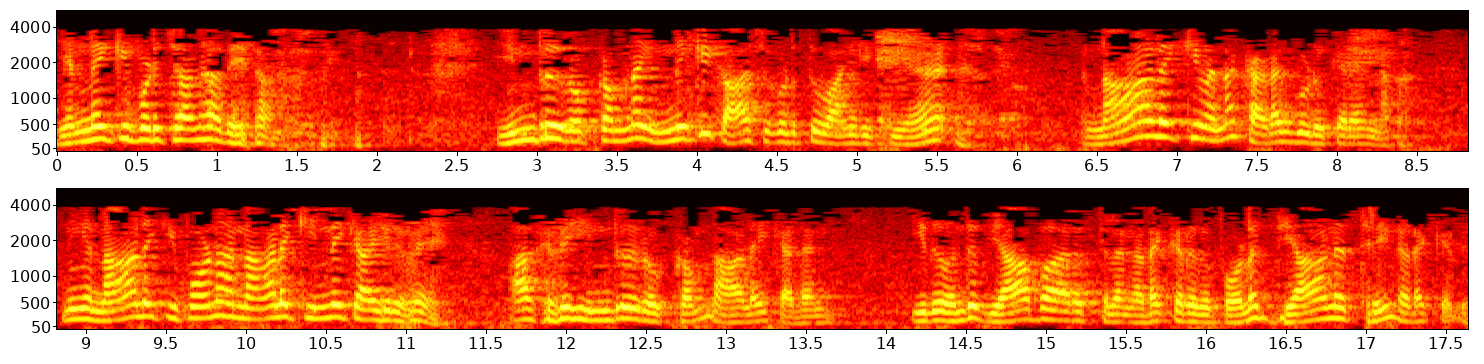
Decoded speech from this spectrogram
என்னைக்கு படிச்சாலும் அதேதான். இன்று ரொக்கம்னா இன்னைக்கு காசு கொடுத்து வாங்கிக்கிய நாளைக்கு வேணா கடன் கொடுக்கறேன்னா. நீங்க நாளைக்கு போனா நாளைக்கு இன்னைக்கு ஆகிருவேன் ஆகவே இன்று ரொக்கம் நாளை கடன். இது வந்து வியாபாரத்துல நடக்கிறது போல தியானத்திலையும் நடக்குது.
